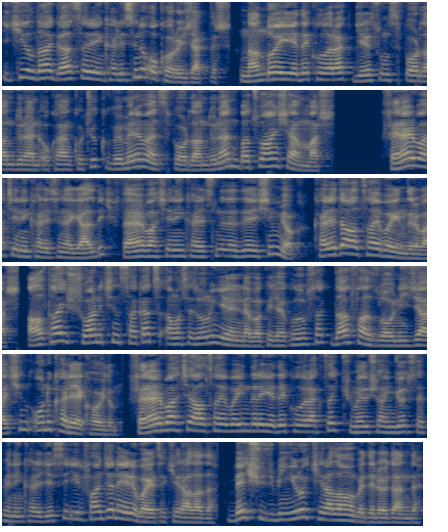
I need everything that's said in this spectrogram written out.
2 yıl daha Galatasaray'ın kalesini o koruyacaktır. Nando'ya yedek olarak Giresunspor'dan dönen Okan Koçuk ve Menemen Spor'dan dönen Batuhan Şen var. Fenerbahçe'nin kalesine geldik. Fenerbahçe'nin kalesinde de değişim yok. Kalede Altay Bayındır var. Altay şu an için sakat ama sezonun geneline bakacak olursak daha fazla oynayacağı için onu kaleye koydum. Fenerbahçe Altay Bayındır'a yedek olarak da küme düşen Göztepe'nin kalecisi İrfancan Eğribayat'ı kiraladı. 500 bin euro kiralama bedeli ödendi.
